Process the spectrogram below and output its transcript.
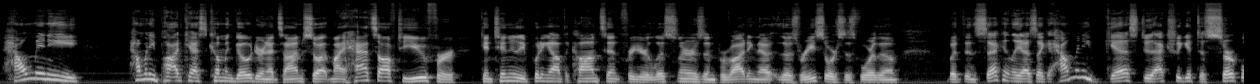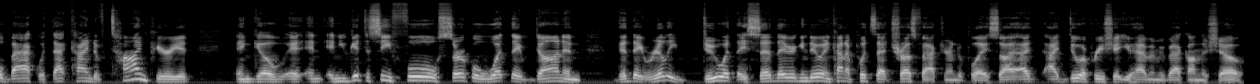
How many how many podcasts come and go during that time? So my hats off to you for continually putting out the content for your listeners and providing that, those resources for them. But then, secondly, I was like, how many guests do actually get to circle back with that kind of time period and go and, and you get to see full circle what they've done and did they really do what they said they were going to do and kind of puts that trust factor into play. So I, I, I do appreciate you having me back on the show.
